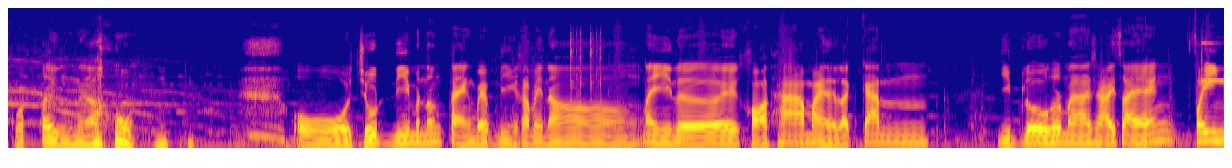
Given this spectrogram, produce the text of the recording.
โคตรตึงนะครับผม โอ้ชุดนี้มันต้องแต่งแบบนี้ครับไอ้น้องนี่เลยขอท่าใหม่หน่อยละกัน หยิบโลขึ้นมาฉายแสงฟิง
